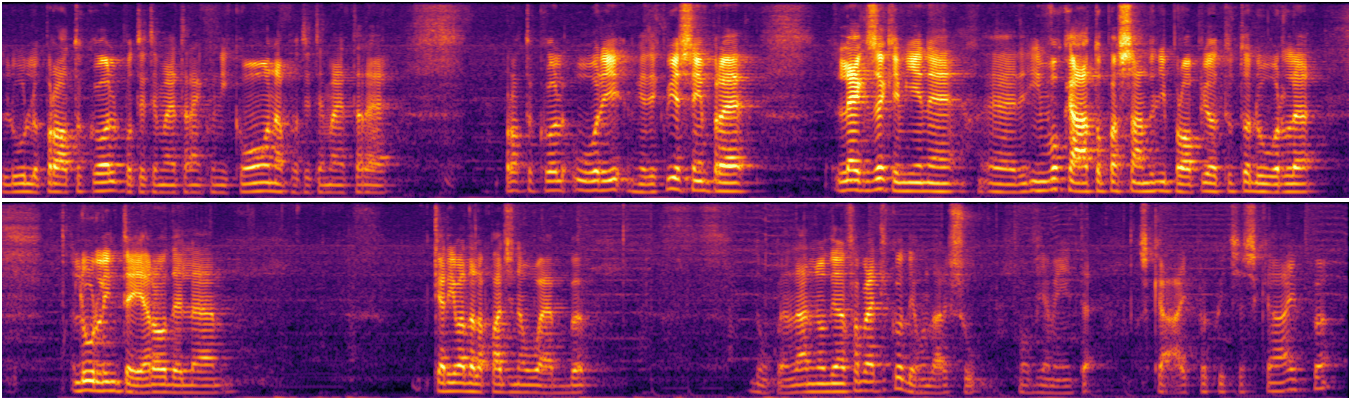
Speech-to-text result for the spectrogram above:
l'UL protocol potete mettere anche un'icona potete mettere protocol URI vedete qui è sempre l'ex che viene eh, invocato passandogli proprio tutto l'URL l'URL intero del, che arriva dalla pagina web. Dunque andare in ordine alfabetico devo andare su ovviamente. Skype qui c'è Skype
